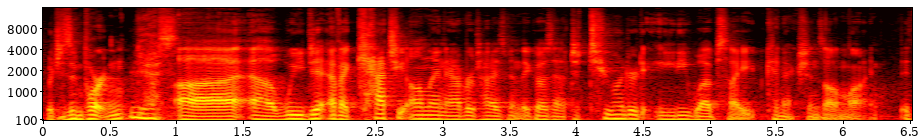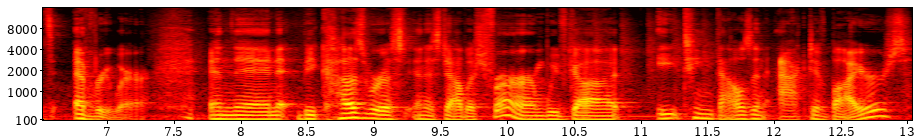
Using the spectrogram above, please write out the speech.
which is important. Yes. Uh, uh, we have a catchy online advertisement that goes out to 280 website connections online. It's everywhere. And then because we're an established firm, we've got 18,000 active buyers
